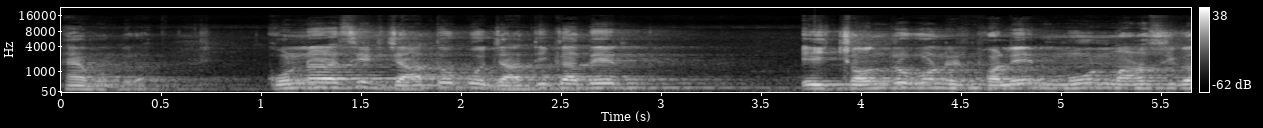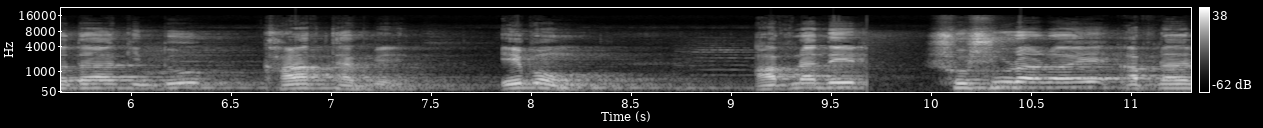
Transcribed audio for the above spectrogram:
হ্যাঁ বন্ধুরা, কন্যা রাশির জাতক ও জাতিকাদের এই চন্দ্রগ্রহণের ফলে মন মানসিকতা কিন্তু খারাপ থাকবে এবং আপনাদের শ্বশুরালয়ে আপনার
